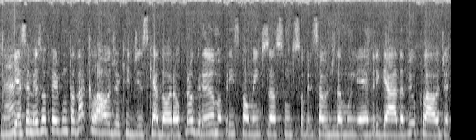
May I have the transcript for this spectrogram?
Né? E essa é a mesma pergunta da Cláudia, que diz que adora o programa, principalmente os assuntos sobre saúde da mulher. Obrigada, viu, Cláudia?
